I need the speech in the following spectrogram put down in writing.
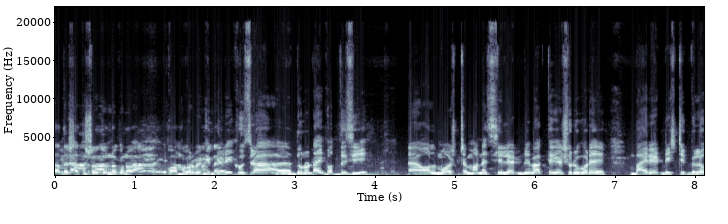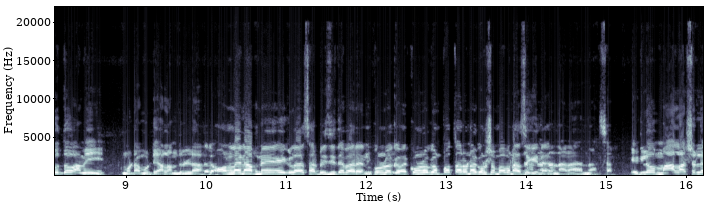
তাদের সাথে সৌজন্য কোনো কম করবেন কিনা? খুচরা দোনোটাই করতেছি। অলমোস্ট মানে সিলেট বিভাগ থেকে শুরু করে বাইরের ডিস্ট্রিক্টগুলোও তো আমি মোটামুটি আলহামদুলিল্লাহ। তাহলে অনলাইনে আপনি এগুলা সার্ভিস দিতে পারেন। কোনো রকমের কোনো রকম প্রতারণার কোনো সম্ভাবনা আছে কিনা? না না না না স্যার এগুলো মাল আসলে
